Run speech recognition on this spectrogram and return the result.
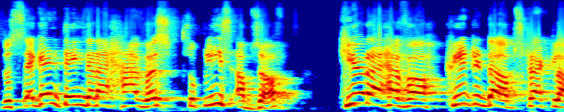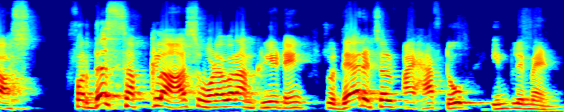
The second thing that I have is, so please observe, here I have uh, created the abstract class. For this subclass, whatever I'm creating, so there itself I have to implement.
